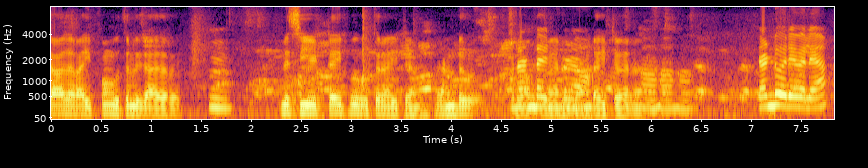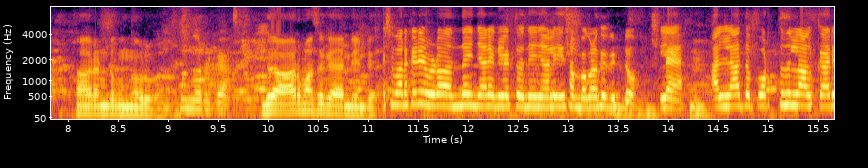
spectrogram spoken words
ചാർജർ ഐഫോൺ കുത്തുന്ന ചാർജർ. പിന്നെ സി ടൈപ്പ് കുത്തുന്ന ഐറ്റാണ് രണ്ട് രണ്ട് ഐറ്റം വരുന്നത് രണ്ട് ഒരേ വിലയാ? ആ രണ്ട് മുന്നൂറ് രൂപ. മുന്നൂറ് രൂപ. ഇത് ആറ് മാസം ഗ്യാരണ്ടി ഉണ്ട്. മാർക്കറ്റ് ഇവിടെ വന്നു കഴിഞ്ഞാൽ നിങ്ങളെ വന്നു കഴിഞ്ഞാൽ ഈ സംഭവങ്ങളൊക്കെ കിട്ടും അല്ലേ? അല്ലാത്ത പുറത്തുനിന്നുള്ള ആൾക്കാർ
